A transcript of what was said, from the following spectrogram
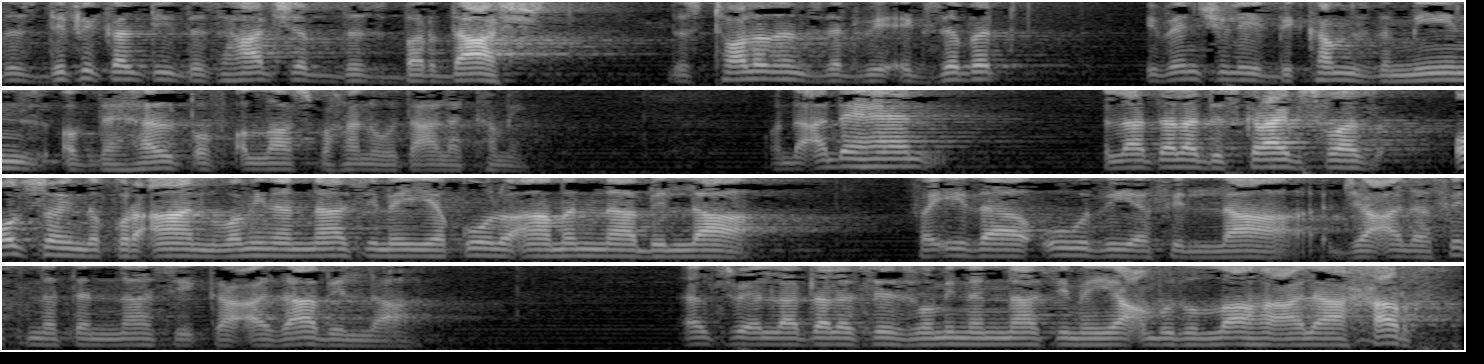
this difficulty, this hardship, this bardash, this tolerance that we exhibit, eventually it becomes the means of the help of Allah subhanahu wa ta'ala coming. On the other hand, Allah ta'ala describes for us also in the Quran, وَمِنَ النَّاسِ مَن يَقُولُ آمَنَّا بِاللَّهِ فَإِذَا أُوذِيَ فِي اللَّهِ جَعَلَ فِتْنَةَ النَّاسِ كَعَذَابِ اللَّهِ Elsewhere Allah Ta'ala says, وَمِنَ النَّاسِ مَن يَعْبُدُ اللَّهَ عَلَى حَرْفٍ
